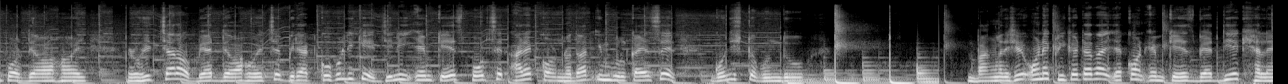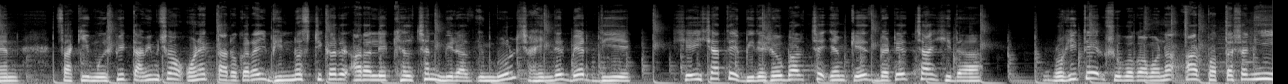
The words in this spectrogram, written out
উপর দেওয়া হয়। রোহিত ছাড়াও ব্যাট দেওয়া হয়েছে বিরাট কোহলিকে, যিনি এম কে স্পোর্টসের আরেক কর্ণধার ইমরুল কায়েসের ঘনিষ্ঠ বন্ধু। বাংলাদেশের অনেক ক্রিকেটাররাই এখন এম কে এস ব্যাট দিয়ে খেলেন। সাকিব মুশফিক, তামিম সহ অনেক তারকারাই ভিন্ন স্টিকারের আড়ালে খেলছেন মিরাজ ইমরুল শাহিনদের ব্যাট দিয়ে। সেই সাথে বিদেশেও বাড়ছে এম কে এস ব্যাটের চাহিদা। রোহিতের শুভকামনা আর প্রত্যাশা নিয়ে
